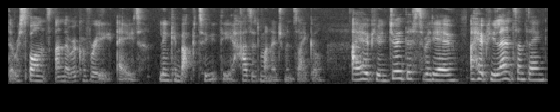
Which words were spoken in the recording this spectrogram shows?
the response and the recovery aid, linking back to the hazard management cycle. I hope you enjoyed this video. I hope you learned something.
